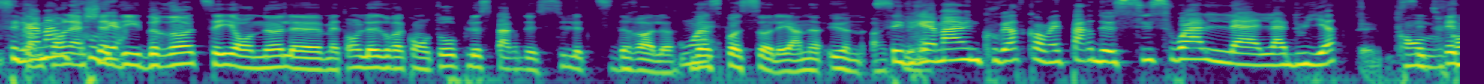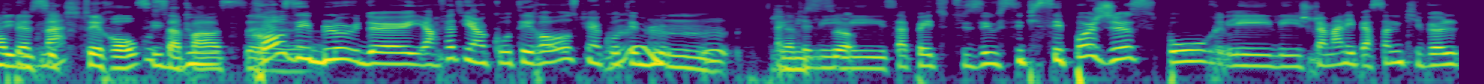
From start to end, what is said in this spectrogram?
c'est vraiment quand on achète couverte. des draps, tu sais, on a le, mettons, le drap contour plus par-dessus le petit drap, là. Ouais. Là, c'est pas ça. Il y en a une. C'est vraiment une couverte qu'on met par-dessus, soit la, la douillette, C'est très complètement. délicieux. Tout est rose. C'est Ça doux. passe. euh, Rose et bleu. De, en fait, il y a un côté rose puis un côté bleu. hmm, J'aime que les- ça. les- ça peut être utilisé aussi. Puis c'est pas juste pour les, les justement les personnes qui veulent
